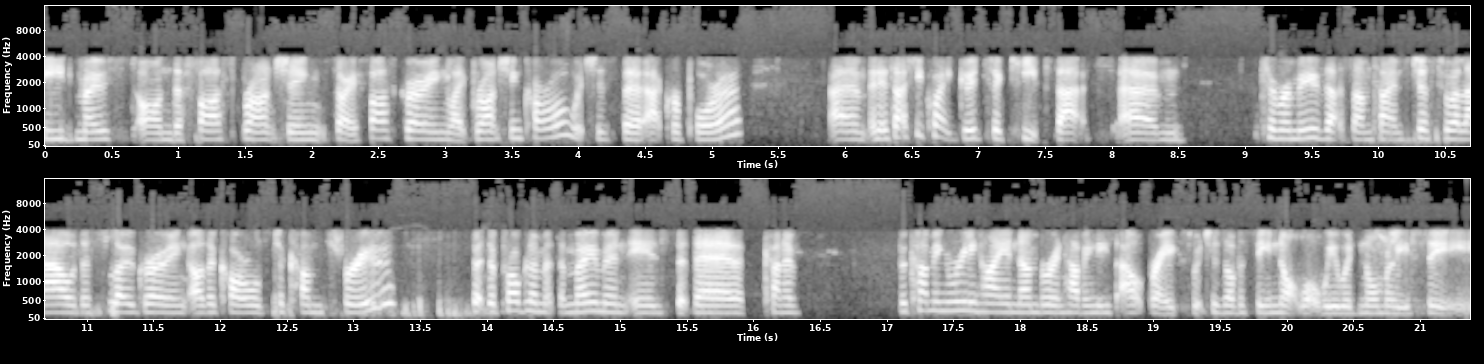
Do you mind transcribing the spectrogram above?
feed most on the fast branching, sorry, fast growing like branching coral, which is the Acropora. Um, and it's actually quite good to keep that um, to remove that sometimes just to allow the slow growing other corals to come through. But the problem at the moment is that they're kind of becoming really high in number and having these outbreaks, which is obviously not what we would normally see.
